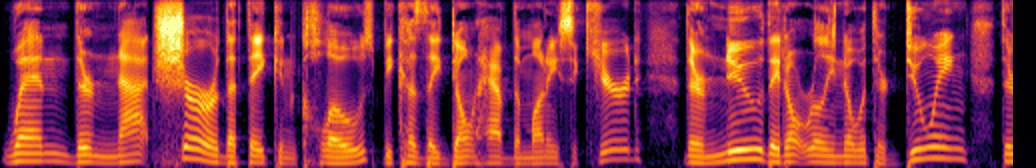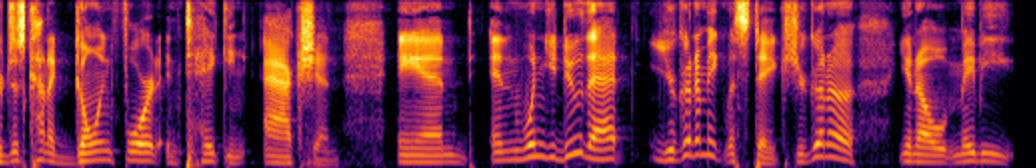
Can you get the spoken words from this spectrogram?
When they're not sure that they can close because they don't have the money secured. They're new, they don't really know what they're doing. They're just kind of going for it and taking action. And and when you do that, you're going to make mistakes. You're going to, you know, maybe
